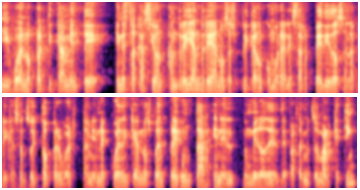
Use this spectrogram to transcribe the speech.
Y bueno, prácticamente en esta ocasión, André y Andrea nos explicaron cómo realizar pedidos en la aplicación Soy Topperware. También recuerden que nos pueden preguntar en el número del departamento de marketing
